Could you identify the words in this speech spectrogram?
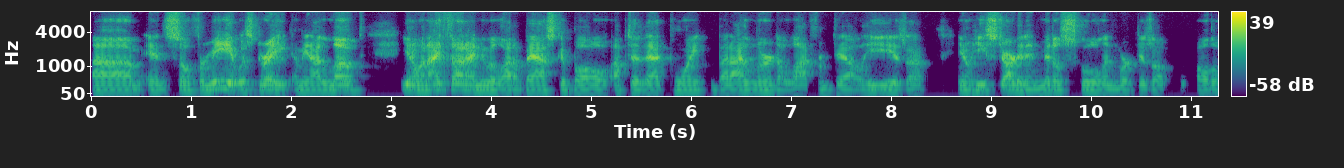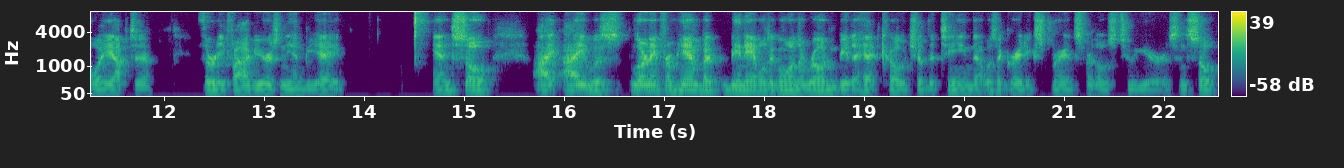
Um, and so for me, it was great. I mean, I loved, you know, and I thought I knew a lot of basketball up to that point, but I learned a lot from Del. He is a you know, he started in middle school and worked his all, all the way up to 35 years in the NBA. And so I, I was learning from him, but being able to go on the road and be the head coach of the team, that was a great experience for those two years. And so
